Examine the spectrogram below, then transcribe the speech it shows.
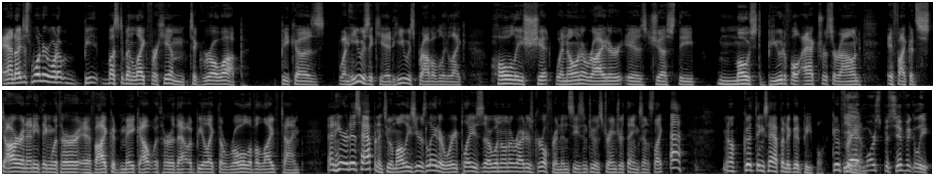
And I just wonder what it would be must have been like for him to grow up because when he was a kid, he was probably like, holy shit, Winona Ryder is just the most beautiful actress around. If I could star in anything with her, if I could make out with her, that would be like the role of a lifetime. And here it is happening to him all these years later, where he plays uh, Winona Ryder's girlfriend in season two of Stranger Things, and it's like, ah, you know, good things happen to good people. Good for yeah, him. more specifically,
